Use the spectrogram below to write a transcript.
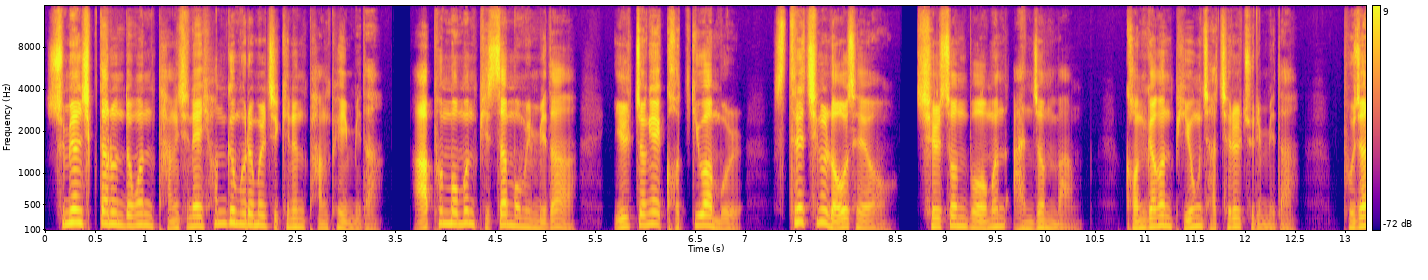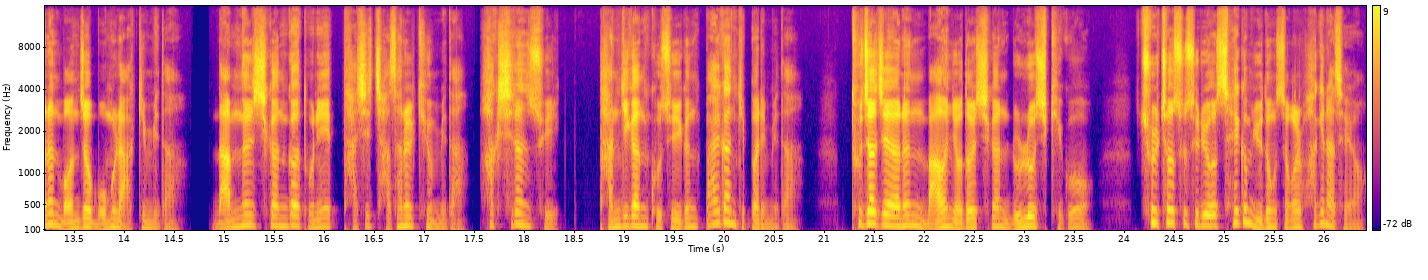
수면 식단 운동은 당신의 현금 흐름을 지키는 방패입니다. 아픈 몸은 비싼 몸입니다. 일정의 걷기와 물, 스트레칭을 넣으세요. 실손 보험은 안전망, 건강은 비용 자체를 줄입니다. 부자는 먼저 몸을 아낍니다. 남는 시간과 돈이 다시 자산을 키웁니다. 확실한 수익, 단기간 고수익은 빨간 깃발입니다. 투자 제한은 48시간 룰로 시키고 출처 수수료 세금 유동성을 확인하세요.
